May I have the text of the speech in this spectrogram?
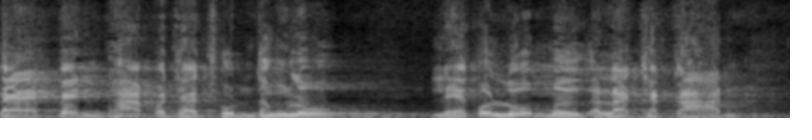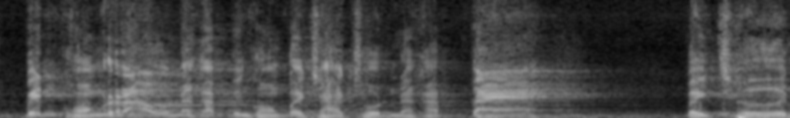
แต่เป็นภาคประชาชนทั้งโลก แล้วก็ร่วมมือกับราชการ เป็นของเรานะครับเป็นของประชาชนนะครับ แต่ไปเชิญ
